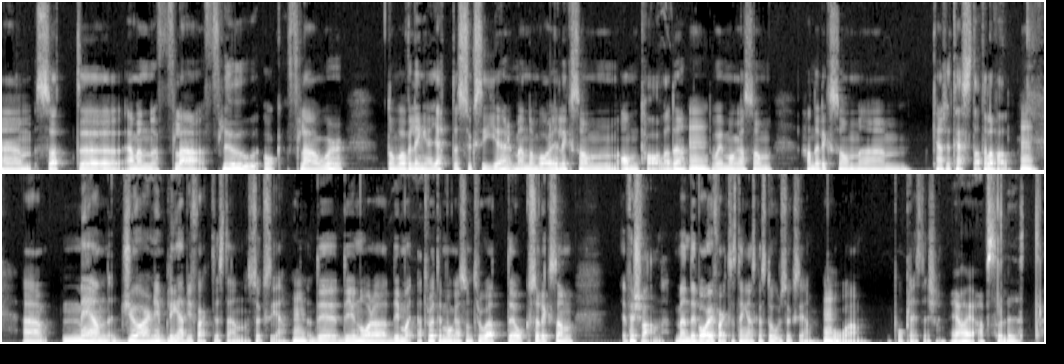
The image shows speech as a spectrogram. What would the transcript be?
Um, så att, uh, ja men Fla- Flow och Flower, de var väl inga jättesuccéer, men de var ju liksom omtalade. Det var ju många som hade liksom um, kanske testat i alla fall. Um, men Journey blev ju faktiskt en succé. Det, det är ju några, det jag tror att det är många som tror att det också liksom försvann. Men det var ju faktiskt en ganska stor succé på, på Playstation. Ja, ja, absolut.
